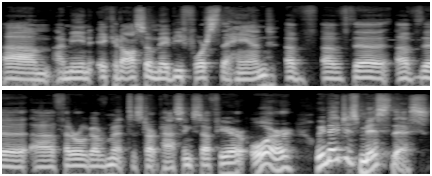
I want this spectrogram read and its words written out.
um, I mean it could also maybe force the hand of of the of the uh, federal government to start passing stuff here, or we may just miss this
